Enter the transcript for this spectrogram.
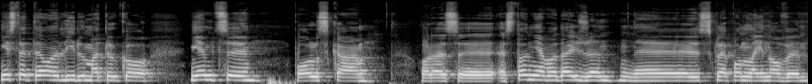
Niestety Lidl ma tylko Niemcy, Polska oraz e, Estonia bodajże, sklep online'owy.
